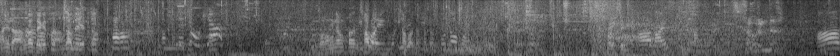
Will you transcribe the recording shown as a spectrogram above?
아니다 안 가도 되겠다 안 가도 거점에 되겠다 리퍼 한대 리퍼. 이거 빠 잡아 이거 잡아 잡아 잡아 묻어버. 나이스 아 나이스 디바님. 아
